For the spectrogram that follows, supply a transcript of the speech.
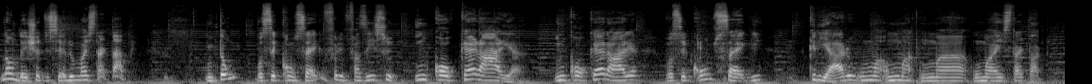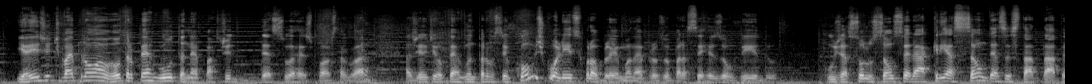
não deixa de ser uma startup. Então, você consegue fazer isso em qualquer área. Em qualquer área, você consegue criar uma, uma, uma, uma startup. E aí a gente vai para uma outra pergunta, né? A partir da sua resposta agora, a gente eu pergunto para você como escolher esse problema, né, professor, para ser resolvido, cuja solução será a criação dessa startup.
